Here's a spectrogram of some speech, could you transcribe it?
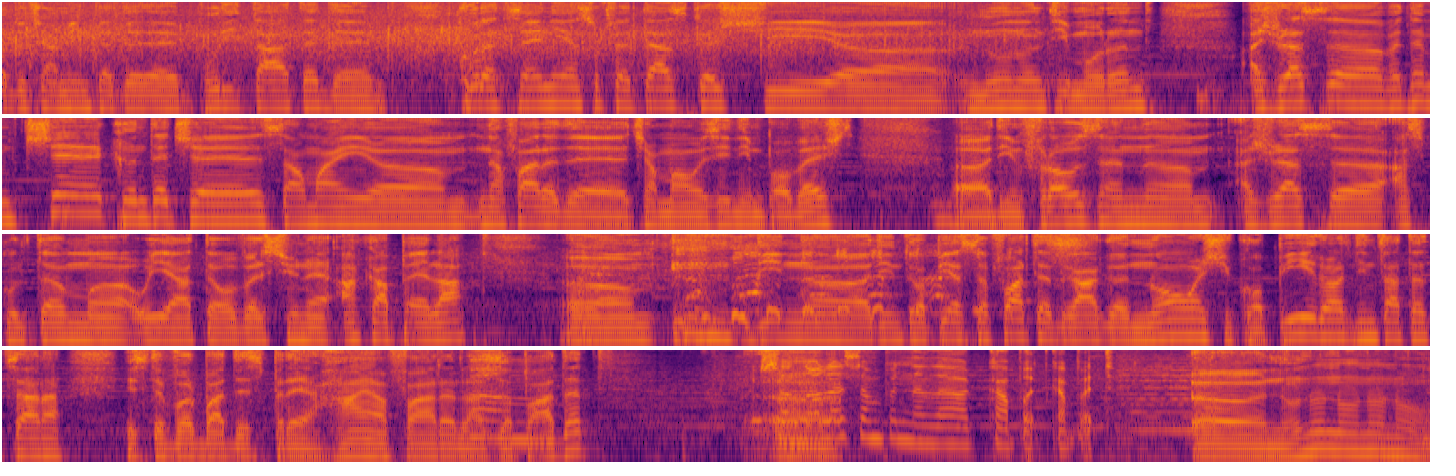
aduce aminte de puritate, de curățenie sufletească Și uh, nu în ultimul rând Aș vrea să vedem ce cântece Sau mai uh, în afară de ce am auzit din povești uh, Din Frozen uh, Aș vrea să ascultăm, uh, iată, o versiune a capela Uh, din, uh, dintr-o piesă foarte dragă nouă și copiilor din toată țara. Este vorba despre Hai afară la zăpadă. Să nu o lăsăm până la capăt, capăt. Uh, nu, nu, nu, nu, nu.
